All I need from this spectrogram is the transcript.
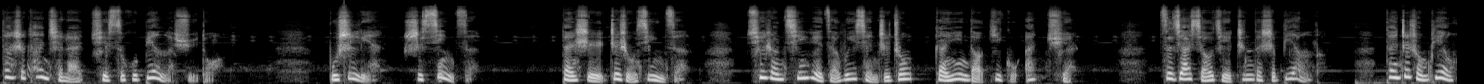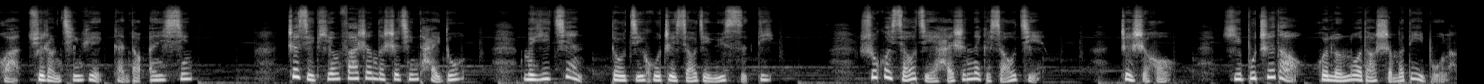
但是看起来却似乎变了许多。不是脸，是性子，但是这种性子，却让清月在危险之中感应到一股安全。自家小姐真的是变了，但这种变化却让清月感到安心。这几天发生的事情太多，每一件都几乎置小姐于死地。如果小姐还是那个小姐，这时候已不知道会沦落到什么地步了。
